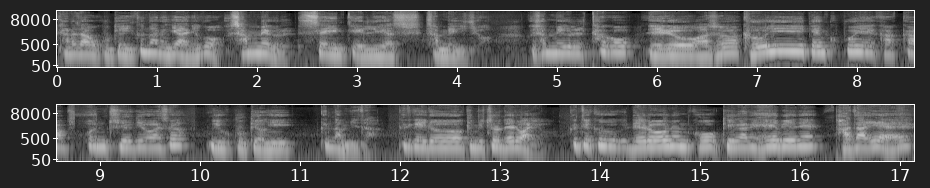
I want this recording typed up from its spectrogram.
카나다하고 국경이 끝나는 게 아니고 산맥을 세인트 엘리아스 산맥이죠. 그 산맥을 타고 내려와서 거의 밴쿠버에 가까운 지역에 와서 미국 국경이 끝납니다. 그러니까 이렇게 밑으로 내려와요. 근데 그 내려오는 그 기간에 해변에 바다에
